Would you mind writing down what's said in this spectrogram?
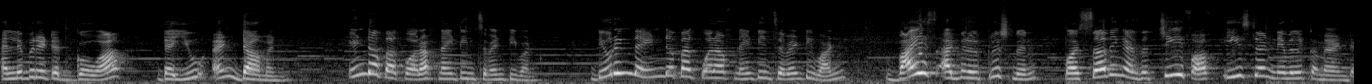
and liberated Goa, Diu, and Daman. Indo-Pak War of 1971 During the Indo-Pak War of 1971, Vice Admiral Krishnan was serving as the Chief of Eastern Naval Command.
